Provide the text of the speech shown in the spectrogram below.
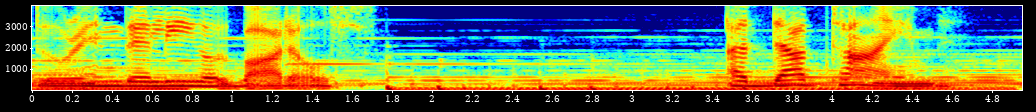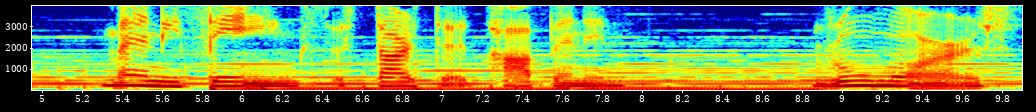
during the legal battles. At that time, many things started happening rumors,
